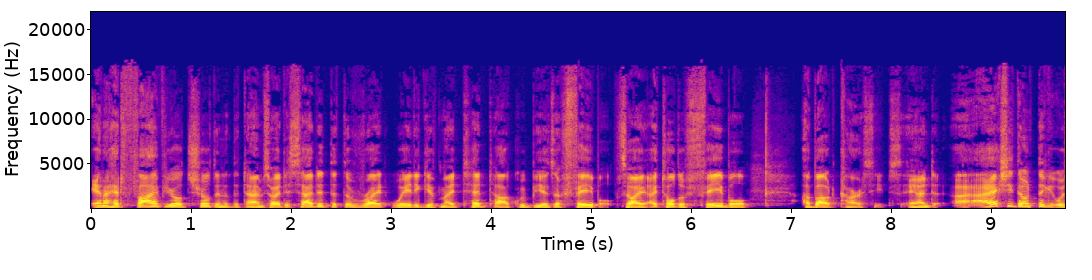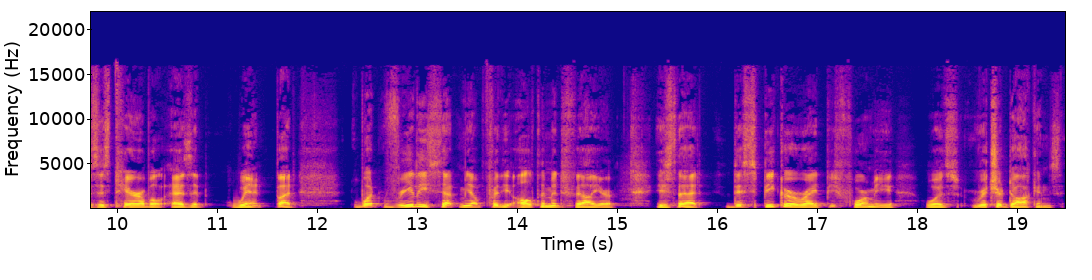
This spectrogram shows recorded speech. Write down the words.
And I had five year old children at the time. So I decided that the right way to give my TED talk would be as a fable. So I, I told a fable about car seats. And I actually don't think it was as terrible as it went. But what really set me up for the ultimate failure is that the speaker right before me was Richard Dawkins,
